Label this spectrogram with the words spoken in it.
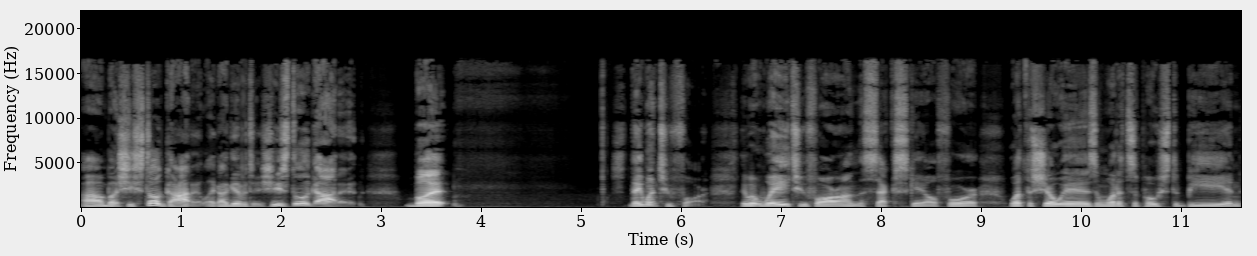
Uh, but she still got it. Like, I'll give it to you. She still got it. But they went too far. They went way too far on the sex scale for what the show is and what it's supposed to be and,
